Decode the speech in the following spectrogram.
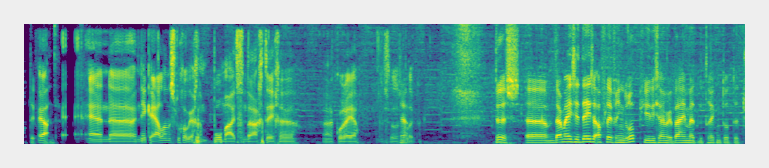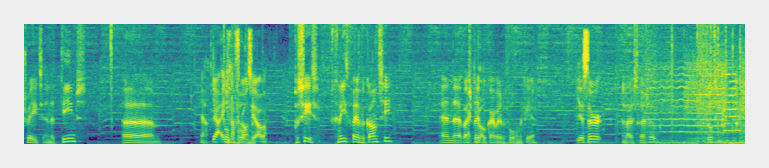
op dit ja, moment. En Nick Allen sloeg ook echt een bom uit vandaag tegen Korea. Dus dat is wel leuk. Dus um, daarmee zit deze aflevering erop. Jullie zijn weer bij met betrekking tot de trades en de teams. Um, ja, ja ik ga vakantie houden. Precies. Geniet van je vakantie. En uh, wij spreken elkaar weer de volgende keer. Yes, sir. En luisteraars ook. Tot ziens.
